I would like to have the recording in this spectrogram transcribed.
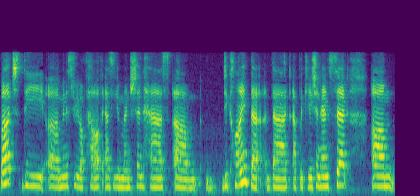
but the uh, Ministry of Health, as you mentioned, has um, declined that that application and said um,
